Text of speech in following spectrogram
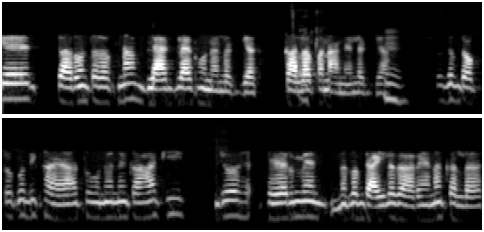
के चारों तरफ़ ना ब्लैक ब्लैक होने लग गया कालापन आने लग गया। तो जब डॉक्टर को दिखाया तो उन्होंने कहा कि जो हेयर में मतलब डाई लगा रहे हैं ना कलर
